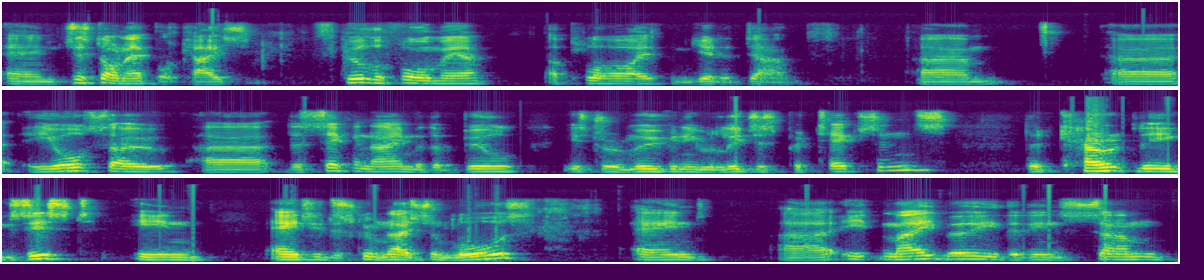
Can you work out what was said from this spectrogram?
and just on application, fill the form out, apply, and get it done. Um, uh, he also, uh, the second aim of the bill is to remove any religious protections that currently exist in anti-discrimination laws, and uh, it may be that in some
